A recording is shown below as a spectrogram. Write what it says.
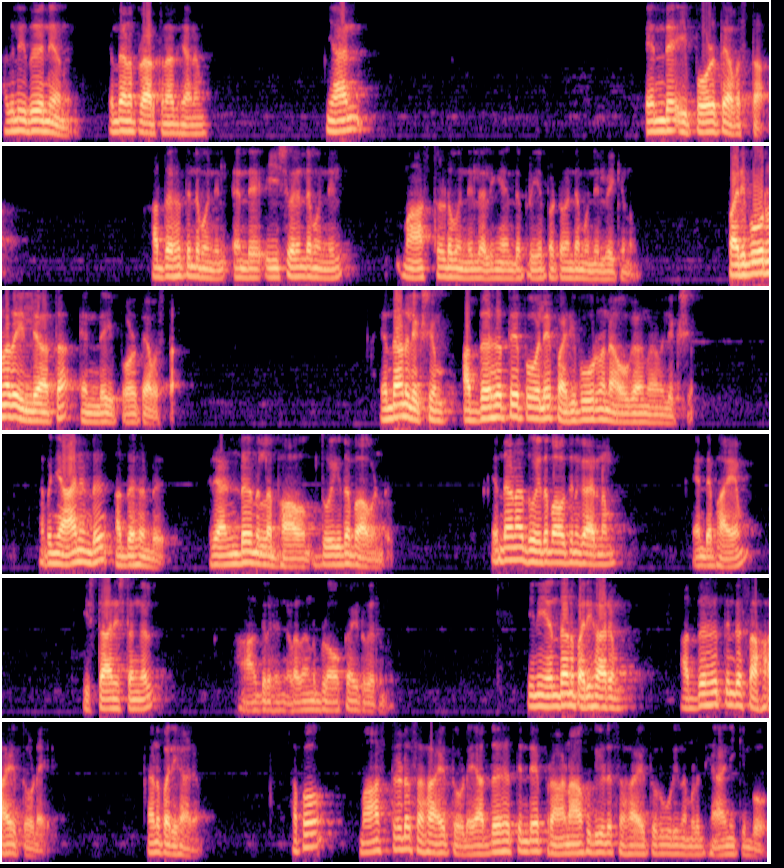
അതിൽ ഇത് തന്നെയാണ്. എന്താണ് പ്രാർത്ഥനാ ധ്യാനം ഞാൻ എന്റെ ഇപ്പോഴത്തെ അവസ്ഥ അദ്ദേഹത്തിന്റെ മുന്നിൽ എന്റെ ഈശ്വരന്റെ മുന്നിൽ മാസ്റ്ററുടെ മുന്നിൽ അല്ലെങ്കിൽ എന്റെ പ്രിയപ്പെട്ടവന്റെ മുന്നിൽ വയ്ക്കുന്നു പരിപൂർണതയില്ലാത്ത എന്റെ ഇപ്പോഴത്തെ അവസ്ഥ. എന്താണ് ലക്ഷ്യം? അദ്ദേഹത്തെ പോലെ പരിപൂർണനാവുക എന്നാണ് ലക്ഷ്യം. അപ്പം ഞാനുണ്ട് അദ്ദേഹമുണ്ട്. രണ്ട് എന്നുള്ള ഭാവം ദ്വൈതഭാവമുണ്ട്. എന്താണ് ആ ദ്വൈതഭാവത്തിന് കാരണം? എന്റെ ഭയം ഇഷ്ടാനിഷ്ടങ്ങൾ ആഗ്രഹങ്ങൾ. അതാണ് ബ്ലോക്കായിട്ട് വരുന്നത്. ഇനി എന്താണ് പരിഹാരം? അദ്ദേഹത്തിന്റെ സഹായത്തോടെ. ആണ് പരിഹാരം. അപ്പോൾ മാസ്റ്ററുടെ സഹായത്തോടെ അദ്ദേഹത്തിന്റെ പ്രാണാഹുതിയുടെ സഹായത്തോടു കൂടി നമ്മൾ ധ്യാനിക്കുമ്പോൾ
